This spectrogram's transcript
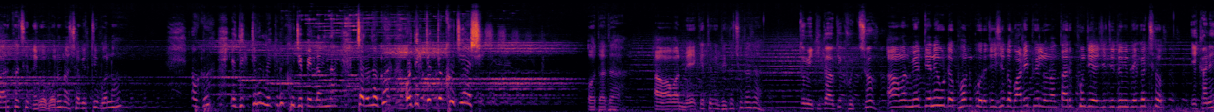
কার কাছে নেবে বলো না সাবিত্রী, বলো। ওগো, এদিকটা মেয়েকে খুঁজে পেলাম না। চলো না গো, ওদিকটা একটু খুঁজে আসি। ও দাদা আমার মেয়েকে তুমি দেখেছ দাদা? তুমি কি কাউকে খুঁজছো? আমার মেয়ে টেনে উঠে ফোন করেছে সে তো বাড়ি ফিরলো না তার খুঁজে এসেছি তুমি দেখেছ? এখানে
